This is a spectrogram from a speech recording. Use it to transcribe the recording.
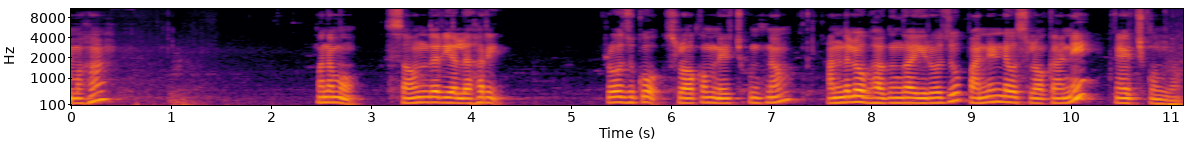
నమ. మనము సౌందర్య లహరి రోజుకో శ్లోకం నేర్చుకుంటున్నాం. అందులో భాగంగా ఈరోజు పన్నెండవ శ్లోకాన్ని నేర్చుకుందాం.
